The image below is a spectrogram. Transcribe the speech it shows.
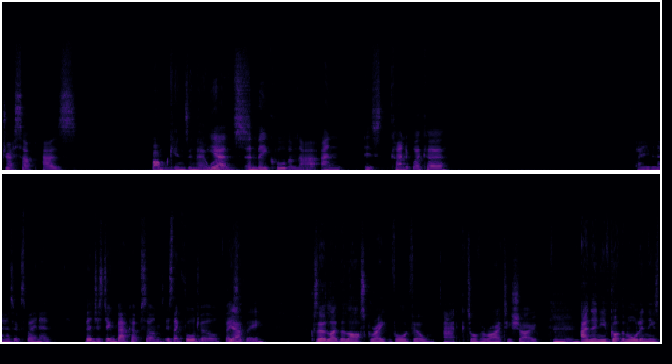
dress up as Bumpkins in their words. yeah, and they call them that, and it's kind of like a. I don't even know how to explain it. They're just doing backup songs. It's like vaudeville, Yeah. Because they're like the last great vaudeville act or variety show. hmm And then you've got them all in these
